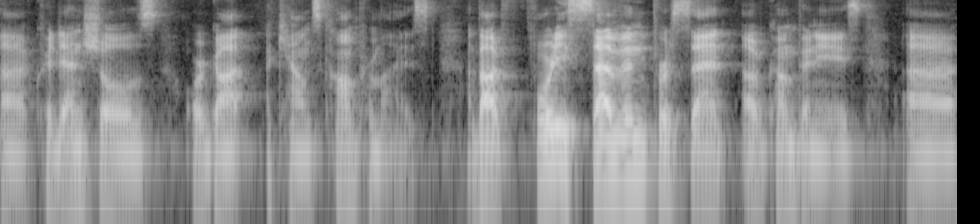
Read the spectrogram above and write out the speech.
uh, credentials or got accounts compromised. About 47% of companies uh,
